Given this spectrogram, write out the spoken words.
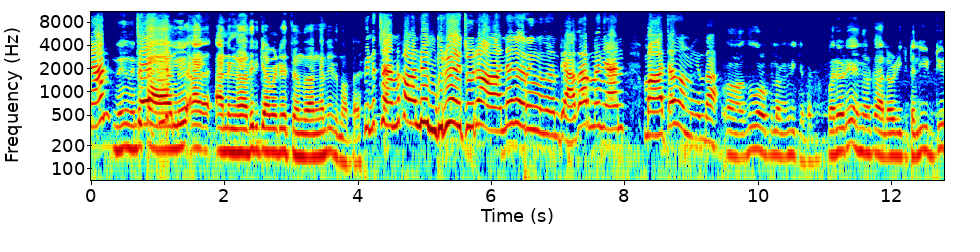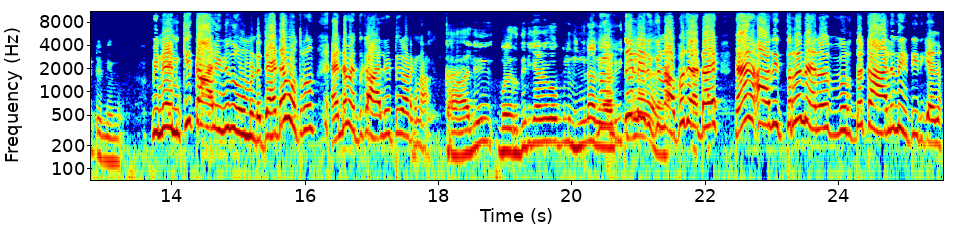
ഞാൻ നിന്റെ കാൽ അനങ്ങാതിരിക്കാൻ വേണ്ടി വെച്ചത് അങ്ങനെ ഇരുന്നോട്ടെ. പിന്നെ ചേട്ടന്റെ കാലിന് എന്തൊരു വെച്ചു ഒരു ആന കയറിങ്ങുന്നുണ്ട് അതറിഞ്ഞ ഞാൻ മാറ്റാൻ സമ്മതിക്കണ്ട ആ അത് കുഴപ്പമില്ല. അങ്ങനെ ഇരിക്കട്ടെ. പരിപാടി കഴിഞ്ഞ കാലൊഴിക്കട്ടെ ഇടി പിന്നെ എനിക്ക് കാലിന് തോന്നുന്നുണ്ട് ജഡ മാത്രം എന്റെ മെത്ത് കാലിട്ട് കിടക്കണ. കാൽ വെറുതെ ഇരിക്കണം. അപ്പൊ ചേട്ടായി ഞാൻ അത് ഇത്ര നേരം വെറുതെ കാൽ നീട്ടിയിരിക്കായിരുന്നു.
